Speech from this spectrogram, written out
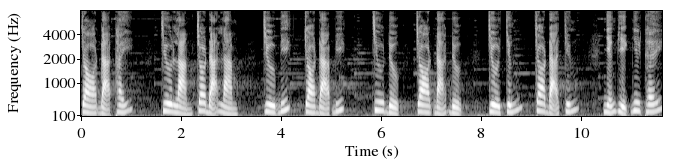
cho đã thấy, chưa làm cho đã làm, chưa biết cho đã biết, chưa được cho đã được, chưa chứng cho đã chứng. Những việc như thế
